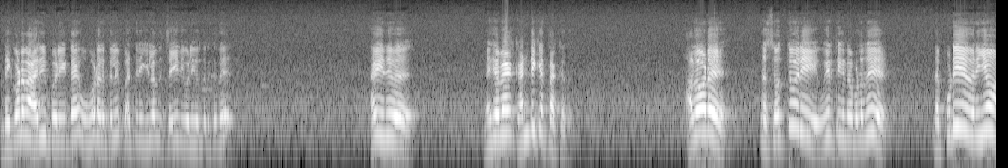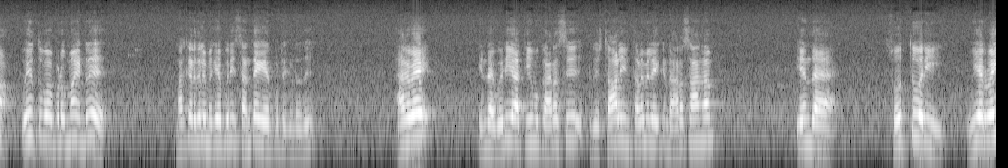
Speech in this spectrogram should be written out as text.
இன்றைக்கு கூட நான் அறிவிப்பு வெளியிட்ட ஊடகத்திலே பத்திரிகையில் அந்த செய்தி வெளிவந்திருக்குது. இது மிக மிக கண்டிக்கத்தக்கது. அதோடு இந்த சொத்து வரி உயர்த்துகின்ற பொழுது இந்த குடிய வரியும் உயர்த்தப்படுமா என்று மக்களிடத்தில் மிகப்பெரிய சந்தேகம் ஏற்பட்டுகின்றது ஆகவே இந்த விடியா திமுக அரசு திரு ஸ்டாலின் தலைமையில் இருக்கின்ற அரசாங்கம் இந்த சொத்து வரி உயர்வை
